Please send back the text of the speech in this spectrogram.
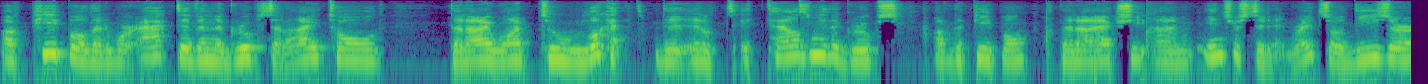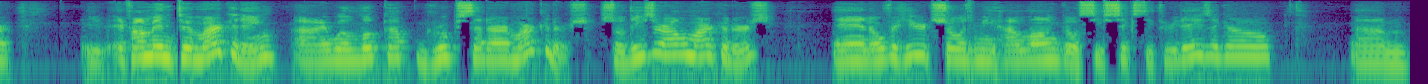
of people that were active in the groups that I told that I want to look at. It it tells me the groups of the people that I actually I'm interested in right? So these are if I'm into marketing I will look up groups that are marketers. So these are all marketers. And over here it shows me how long ago. See 63 days ago. Um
